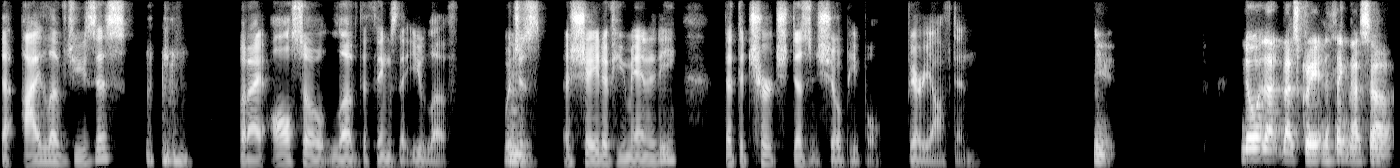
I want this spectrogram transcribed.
that I love Jesus, but I also love the things that you love, which mm. is a shade of humanity that the church doesn't show people very often. Yeah. No, that that's great, and I think that's a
